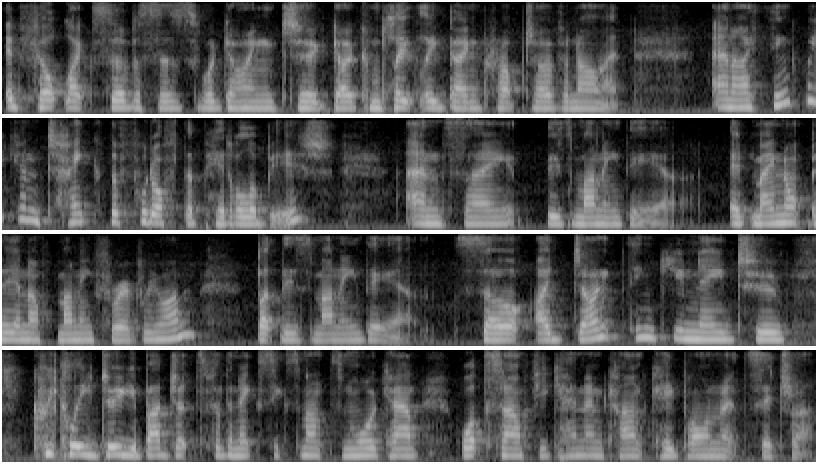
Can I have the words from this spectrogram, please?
it felt like services were going to go completely bankrupt overnight. And I think we can take the foot off the pedal a bit and say there's money there. It may not be enough money for everyone, but there's money there. So I don't think you need to quickly do your budgets for the next six months and work out what stuff you can and can't keep on, etc.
